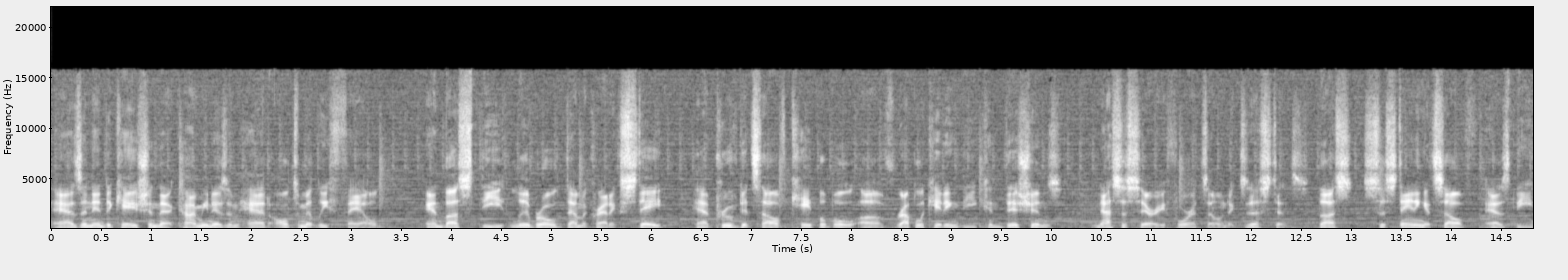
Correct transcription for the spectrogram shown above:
as an indication that communism had ultimately failed and thus the liberal democratic state had proved itself capable of replicating the conditions necessary for its own existence, thus sustaining itself as the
